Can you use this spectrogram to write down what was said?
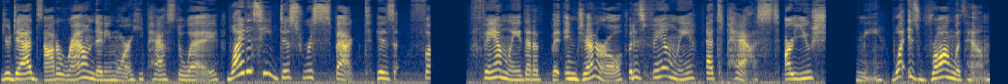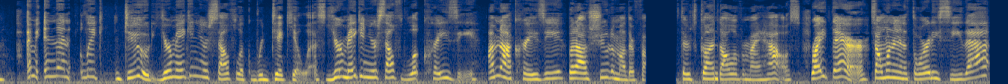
Your dad's not around anymore. He passed away. Why does he disrespect his family that have, in general, but his family that's passed? Are you me? What is wrong with him? I mean, and then, like, dude, you're making yourself look ridiculous. You're making yourself look crazy. I'm not crazy, but I'll shoot a motherfucker. There's guns all over my house. Right there. Someone in authority see that,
